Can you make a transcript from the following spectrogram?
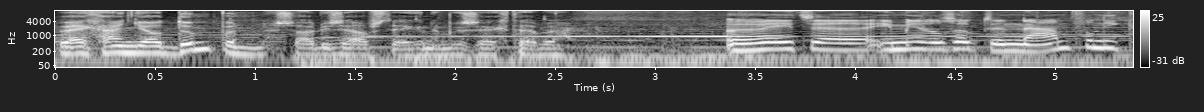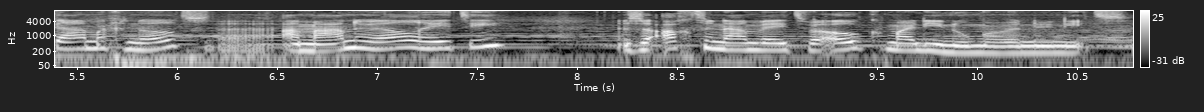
Wij gaan jou dumpen, zou hij zelfs tegen hem gezegd hebben. We weten inmiddels ook de naam van die kamergenoot. Uh, Amanuel heet hij. Zijn achternaam weten we ook, maar die noemen we nu niet.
